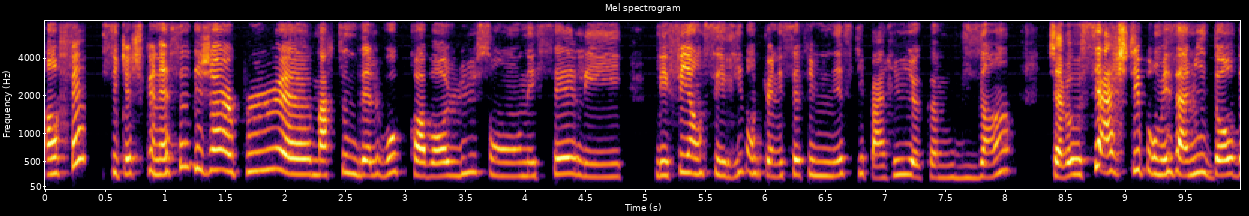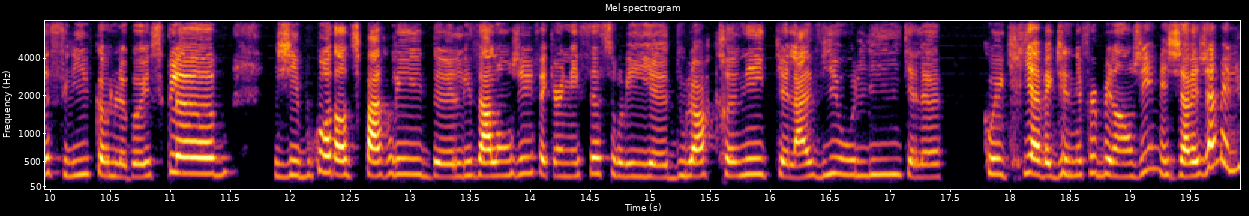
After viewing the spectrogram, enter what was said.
en fait, c'est que je connaissais déjà un peu euh, Martine Delvaux pour avoir lu son essai Les, Les filles en série, donc un essai féministe qui est paru il y a comme dix ans. J'avais aussi acheté pour mes amis d'autres de ses livres comme Le Boys Club. J'ai beaucoup entendu parler de Les Allongés, fait qu'un essai sur les euh, douleurs chroniques, La vie au lit, qu'elle a coécrit avec Jennifer Bélanger, mais j'avais jamais lu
